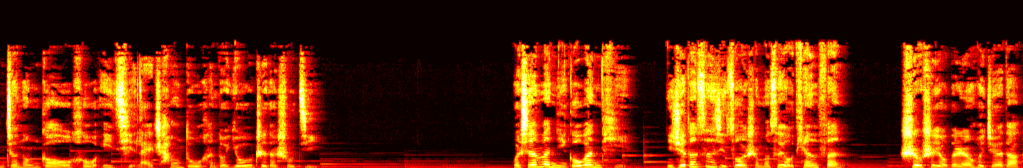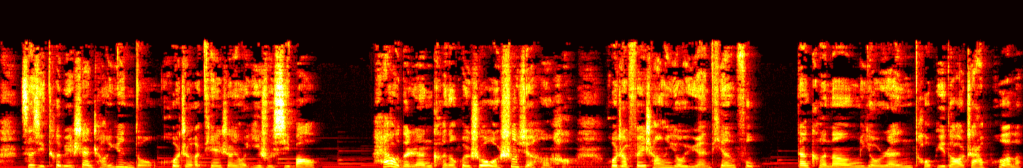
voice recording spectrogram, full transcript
你就能够和我一起来畅读很多优质的书籍。我先问你一个问题：你觉得自己做什么最有天分？是不是有的人会觉得自己特别擅长运动，或者天生有艺术细胞？还有的人可能会说我数学很好，或者非常有语言天赋，但可能有人头皮都要抓破了，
